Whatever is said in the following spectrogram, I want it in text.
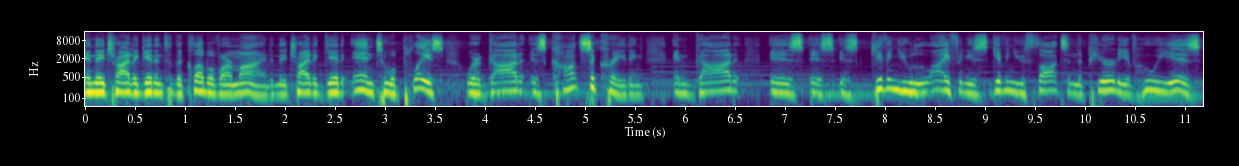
and they try to get into the club of our mind and they try to get into a place where God is consecrating and God is is is giving you life and he's giving you thoughts and the purity of who he is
